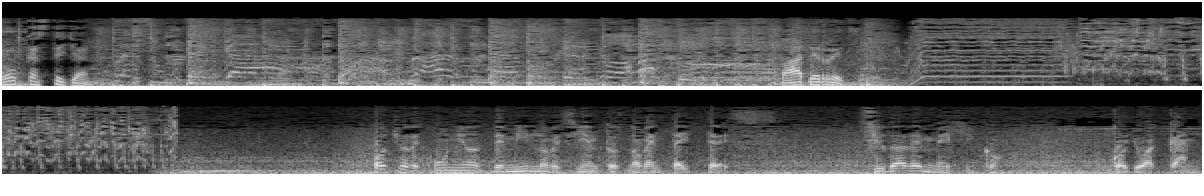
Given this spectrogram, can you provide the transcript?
Rock. Va de retro. ...8 de junio de 1993... ...Ciudad de México... ...Coyoacán...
